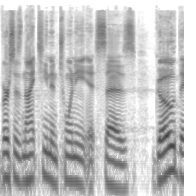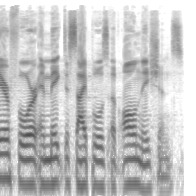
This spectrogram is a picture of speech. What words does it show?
verses 19 and 20, it says, Go therefore and make disciples of all nations,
